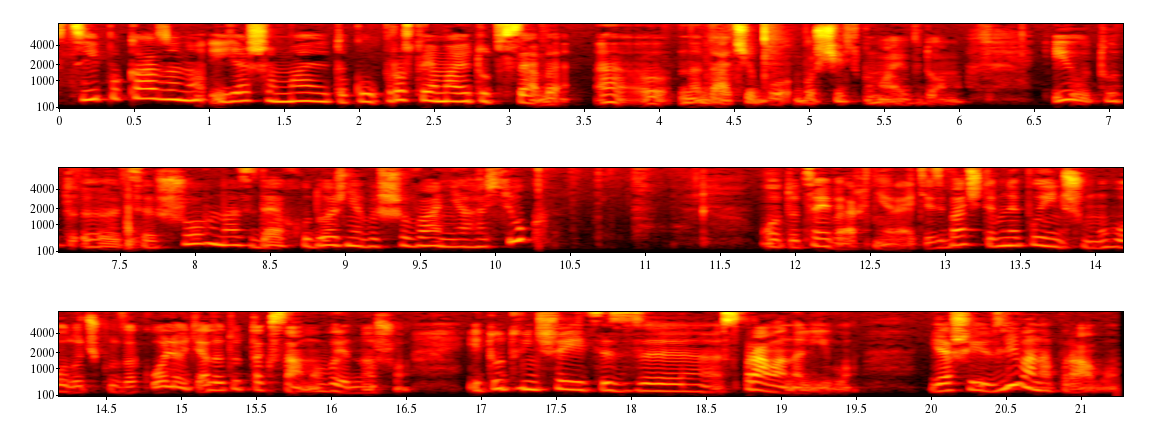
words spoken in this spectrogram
в цій показано, і я ще маю таку, просто я маю тут в себе на дачі, бо борщівську маю вдома. І отут е, це що в нас, де художнє вишивання гасюк. От оцей верхній ретязь. Бачите, вони по-іншому голочку заколюють, але тут так само видно, що. І тут він шиється з справа наліво. Я шию зліва направо,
